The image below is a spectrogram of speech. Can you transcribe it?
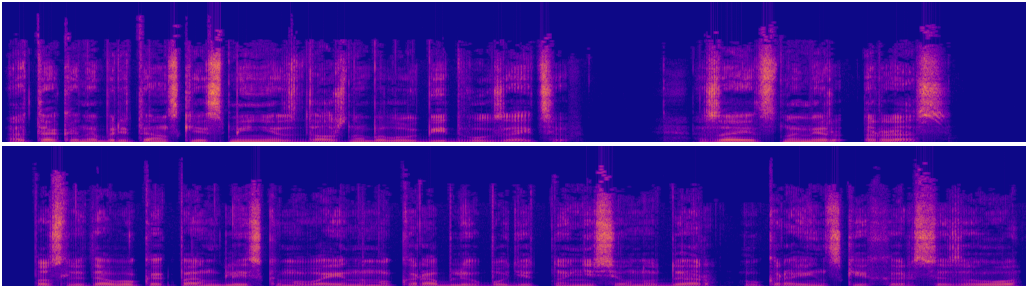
Атака на британский эсминец должна была убить двух зайцев. Заяц номер раз. После того, как по английскому военному кораблю будет нанесен удар украинских РСЗО,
